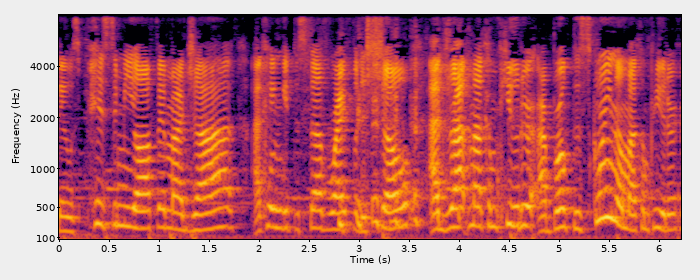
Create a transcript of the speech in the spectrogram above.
They was pissing me off at my job. I couldn't get the stuff right for the show. I dropped my computer. I broke the screen on my computer.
